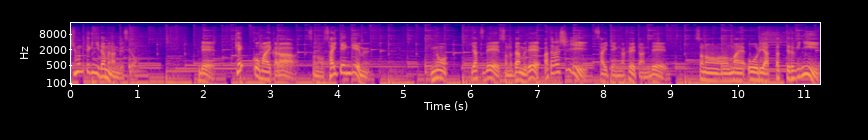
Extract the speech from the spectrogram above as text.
基本的にダムなんですよ。で結構前からその採点ゲームのやつでそのダムで新しい採点が増えたんでその前オールやったって時に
